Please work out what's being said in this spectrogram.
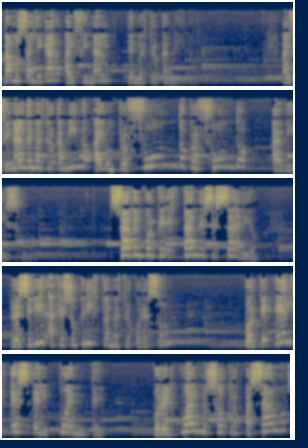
vamos a llegar al final de nuestro camino. Al final de nuestro camino hay un profundo, profundo abismo. ¿Saben por qué es tan necesario recibir a Jesucristo en nuestro corazón? Porque Él es el puente por el cual nosotros pasamos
